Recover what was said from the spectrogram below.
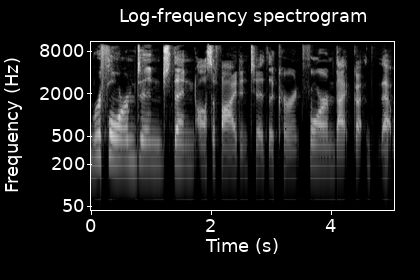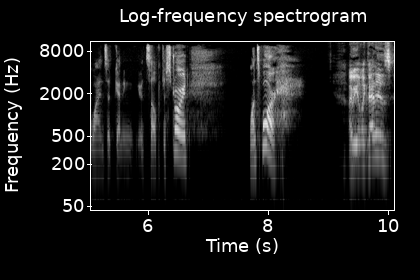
Reformed and then ossified into the current form that got, that winds up getting itself destroyed once more. I mean, like that is.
